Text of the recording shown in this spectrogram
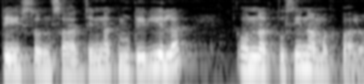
ਟੇਸਟ ਅਨੁਸਾਰ ਜਿੰਨਾ ਕੁ ਮਟੀਰੀਅਲ ਆ ਉਨਾ ਕੁ ਤੁਸੀਂ ਨਮਕ ਪਾ ਲਓ।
